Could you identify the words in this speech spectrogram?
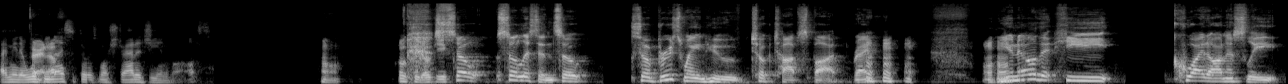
I mean, it would Fair be enough. nice if there was more strategy involved. Oh, okay, dokie. So so listen, so so Bruce Wayne who took top spot, right? Mhm. You know that he quite honestly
